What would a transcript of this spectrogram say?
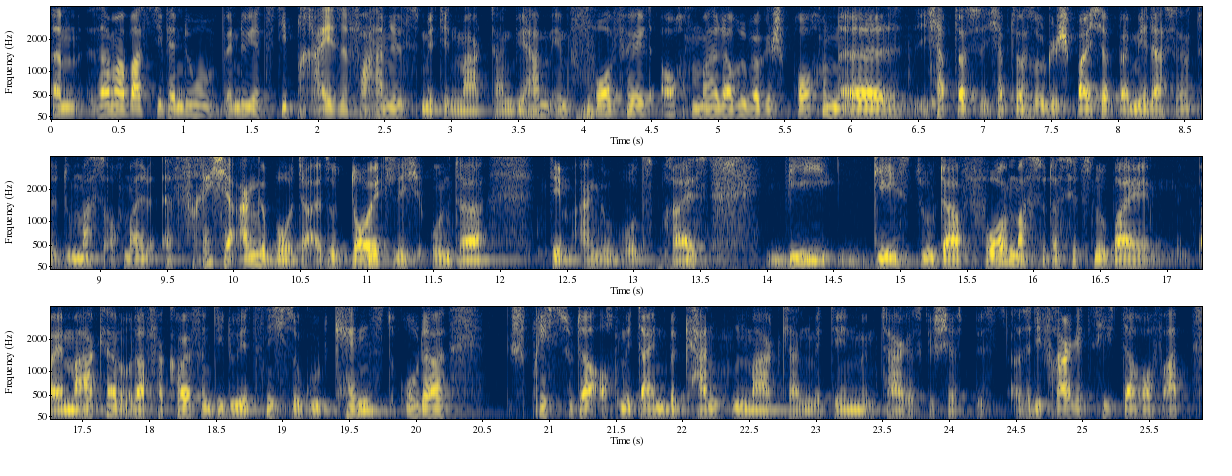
Ähm, sag mal, Basti, wenn du, wenn du jetzt die Preise verhandelst mit den Marktern, wir haben im Vorfeld auch mal darüber gesprochen, äh, ich habe das, hab das so gespeichert bei mir, dass du machst auch mal äh, freche Angebote, also deutlich unter dem Angebotspreis. Wie gehst du da vor? Machst du das jetzt nur bei, bei Maklern oder Verkäufern, die du jetzt nicht so gut kennst oder sprichst du da auch mit deinen bekannten Maklern, mit denen du im Tagesgeschäft bist? Also die Frage zielt darauf ab,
